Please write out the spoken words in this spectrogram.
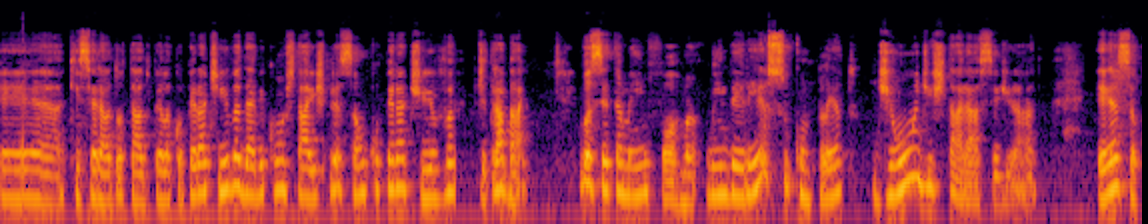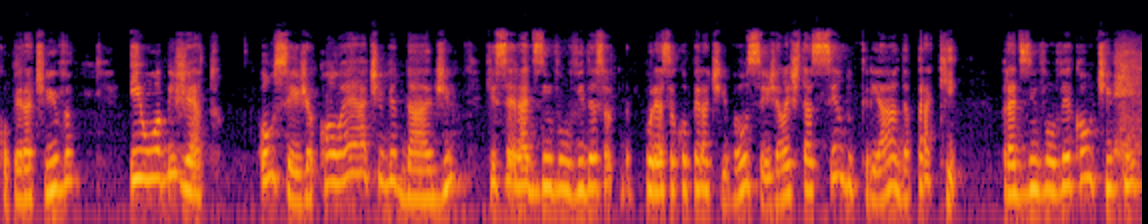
é, que será adotado pela cooperativa deve constar a expressão cooperativa de trabalho. Você também informa o endereço completo de onde estará sediada essa cooperativa e o objeto ou seja, qual é a atividade que será desenvolvida essa, por essa cooperativa? Ou seja, ela está sendo criada para quê? Para desenvolver qual tipo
